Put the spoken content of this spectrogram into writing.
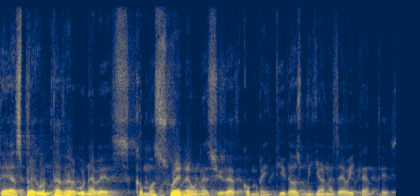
¿Te has preguntado alguna vez cómo suena una ciudad con 22 millones de habitantes?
